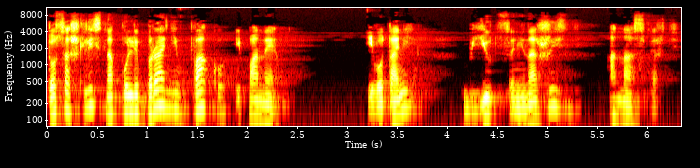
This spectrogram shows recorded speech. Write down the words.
То сошлись на поле брани Ваку и Пане. И вот они бьются не на жизнь, а на смерть.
